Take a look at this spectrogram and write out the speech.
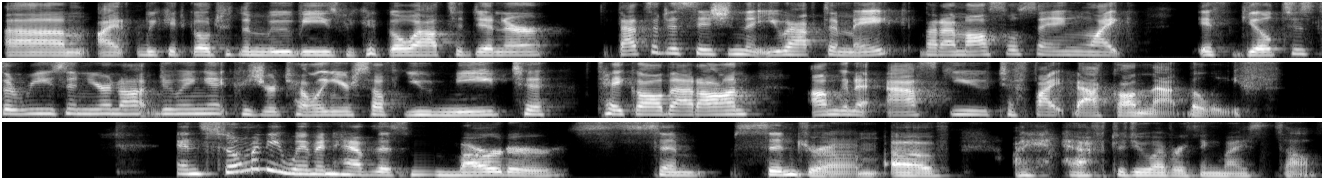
Um, I, we could go to the movies, we could go out to dinner. That's a decision that you have to make. But I'm also saying, like, if guilt is the reason you're not doing it because you're telling yourself you need to take all that on, I'm going to ask you to fight back on that belief. And so many women have this martyr sim- syndrome of, I have to do everything myself.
